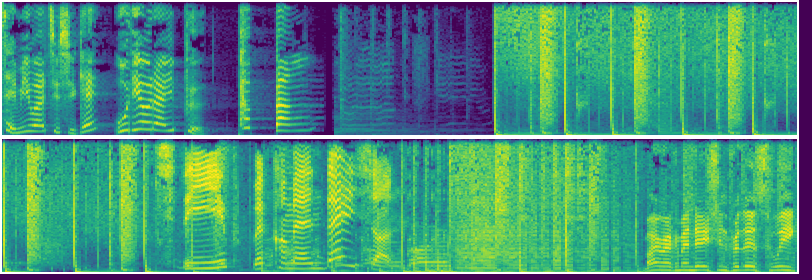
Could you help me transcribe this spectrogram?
재미와 지식의 오디오 라이프 팝빵 Steve recommendation. My recommendation for this week,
